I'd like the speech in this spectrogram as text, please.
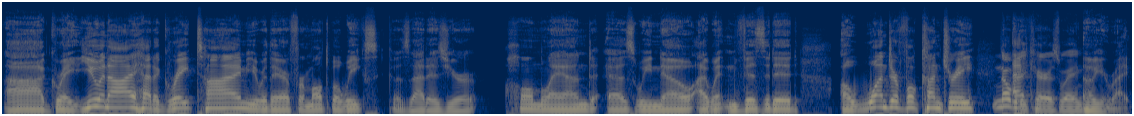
Ah, great. You and I had a great time. You were there for multiple weeks because that is your homeland, as we know. I went and visited a wonderful country. Nobody And- cares, Wayne. Oh, you're right.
